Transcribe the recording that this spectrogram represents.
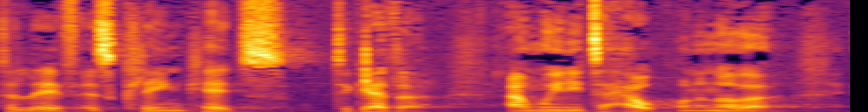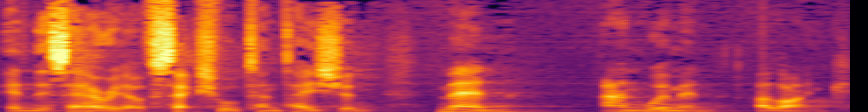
to live as clean kids together, and we need to help one another in this area of sexual temptation, men and women alike.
